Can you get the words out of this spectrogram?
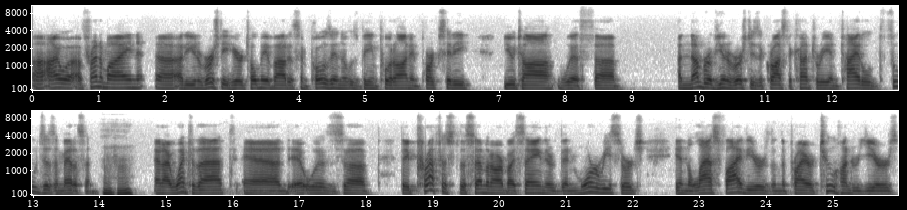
uh, I, a friend of mine uh, at a university here told me about a symposium that was being put on in Park City, Utah, with uh, a number of universities across the country entitled Foods as a Medicine. Mm-hmm. And I went to that, and it was, uh, they prefaced the seminar by saying there's been more research in the last five years than the prior 200 years,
